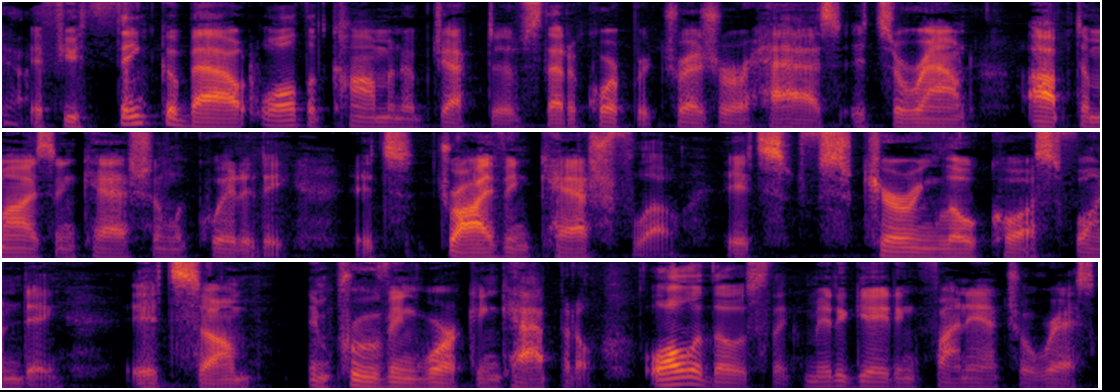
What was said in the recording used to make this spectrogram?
Yeah. If you think about all the common objectives that a corporate treasurer has, it's around optimizing cash and liquidity, it's driving cash flow, it's securing low cost funding, it's um, improving working capital. All of those things, mitigating financial risk.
